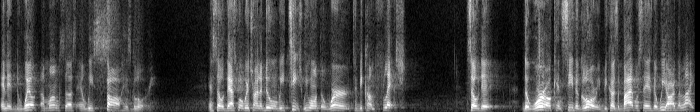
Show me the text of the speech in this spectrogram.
and it dwelt amongst us and we saw his glory. And so that's what we're trying to do when we teach. We want the word to become flesh so that the world can see the glory because the Bible says that we are the light.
